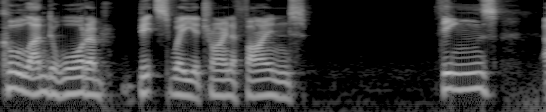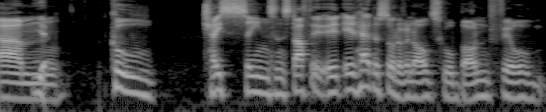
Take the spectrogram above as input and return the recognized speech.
cool underwater bits where you're trying to find things, um, Yeah. cool chase scenes and stuff. It, it, had a sort of an old school Bond film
